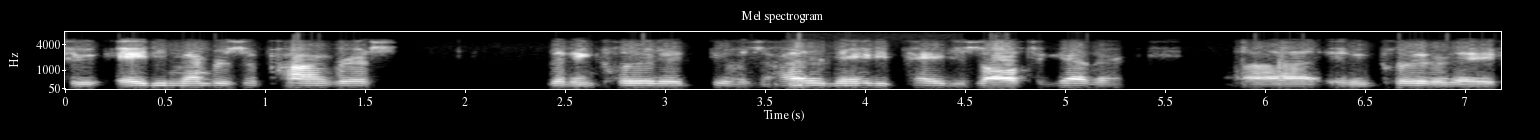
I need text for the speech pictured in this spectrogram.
to 80 members of Congress that included it was 180 pages altogether uh, it included a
